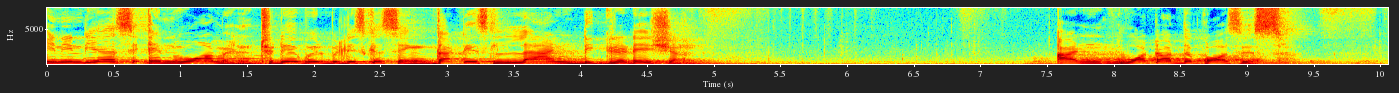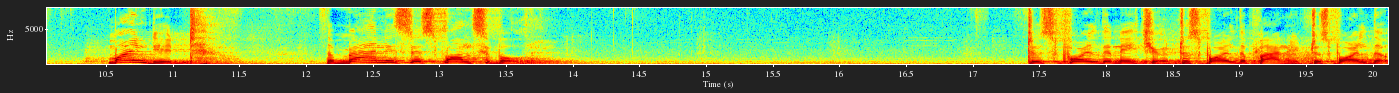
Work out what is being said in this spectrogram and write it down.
in India's environment, today we'll be discussing that is land degradation. And what are the causes? Mind it, the man is responsible to spoil the nature, to spoil the planet, to spoil the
